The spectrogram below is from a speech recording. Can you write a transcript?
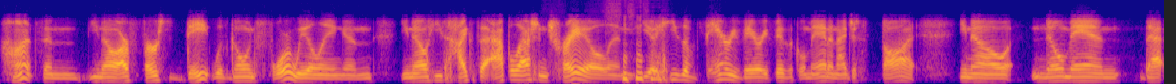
hunts and, you know, our first date was going four wheeling and, you know, he's hiked the Appalachian Trail and you know, he's a very, very physical man and I just thought, you know, no man that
